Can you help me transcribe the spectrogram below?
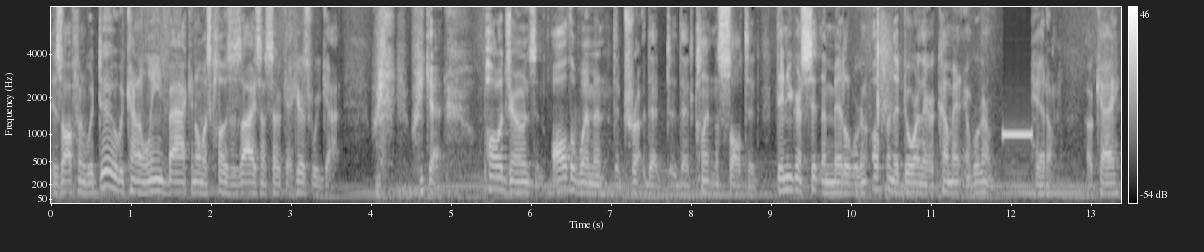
as often would do, would kind of lean back and almost close his eyes and say, okay, here's what we got. We, we got Paula Jones and all the women that, that, that Clinton assaulted. Then you're going to sit in the middle. We're going to open the door and they're going to come in and we're going to hit them, okay?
